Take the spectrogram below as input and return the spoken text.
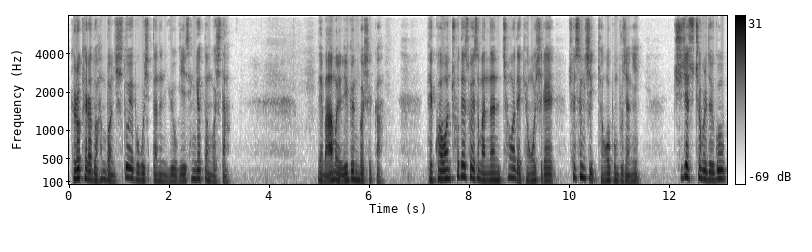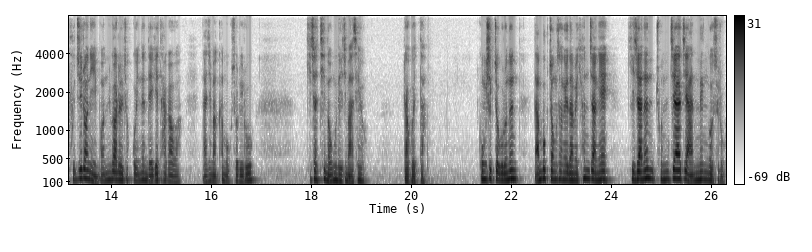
그렇게라도 한번 시도해 보고 싶다는 유혹이 생겼던 것이다. 내 마음을 읽은 것일까? 백화원 초대소에서 만난 청와대 경호실의 최승식 경호본부장이 취재 수첩을 들고 부지런히 뭔가를 적고 있는 내게 다가와 나지막한 목소리로 기자 티 너무 내지 마세요. 라고 했다. 공식적으로는 남북 정상회담의 현장에 기자는 존재하지 않는 것으로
